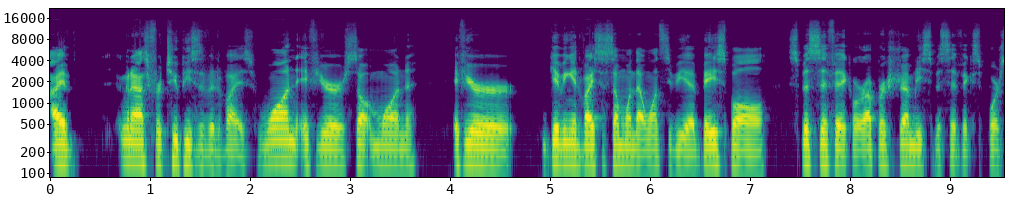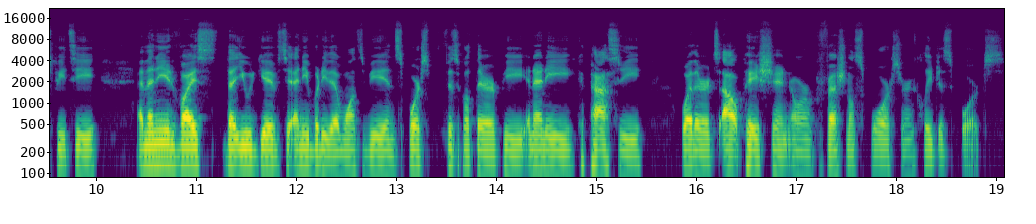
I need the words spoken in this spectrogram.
I've I'm going to ask for two pieces of advice. One, if you're someone, if you're giving advice to someone that wants to be a baseball specific or upper extremity specific sports PT, and any advice that you would give to anybody that wants to be in sports physical therapy in any capacity, whether it's outpatient or in professional sports or in collegiate sports.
